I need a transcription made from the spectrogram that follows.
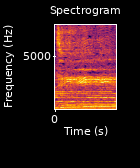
deep.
